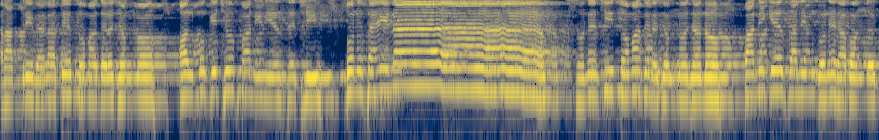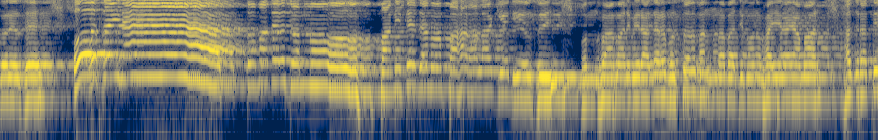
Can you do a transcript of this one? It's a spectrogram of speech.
রাত্রি বেলাতে তোমাদের জন্য অল্প কিছু পানি নিয়ে এসেছি। বনু না শুনেছি তোমাদের জন্য জানো পানিকে সালিম গনেরা বন্ধ করেছে। ও সাইনা জন্য পানিতে যেন পাহারা লাগিয়ে দিয়েছি। বন্ধু, আমার বিরাদার মুসলমান বাবা জীবন ভাইরা আমার হাজরাতে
